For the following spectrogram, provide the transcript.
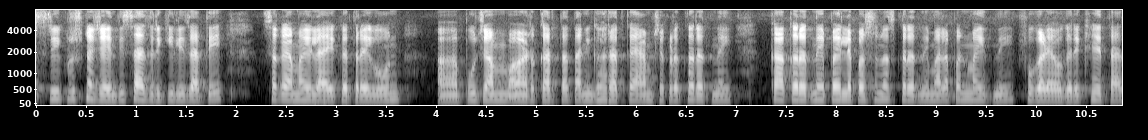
श्रीकृष्ण जयंती साजरी केली जाते. सगळ्या महिला एकत्र येऊन पूजा करतात आणि घरात काय आमच्याकडं करत नाही. का करत नाही? पहिल्यापासूनच करत नाही मला पण माहीत नाही. फुगाड्या वगैरे खेळतात.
